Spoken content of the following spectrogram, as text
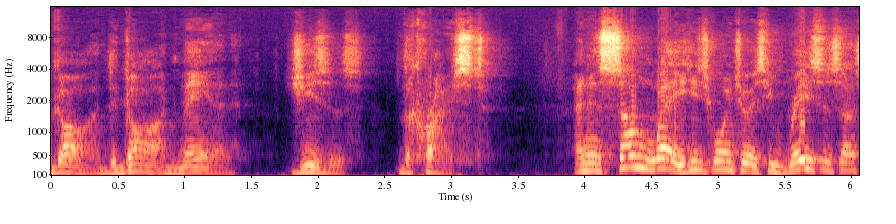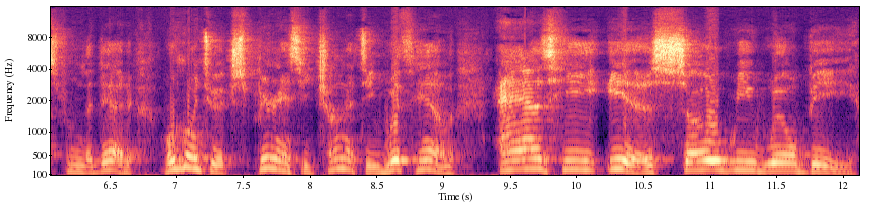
God, the God man, Jesus, the Christ. And in some way, he's going to, as he raises us from the dead, we're going to experience eternity with him as he is, so we will be.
